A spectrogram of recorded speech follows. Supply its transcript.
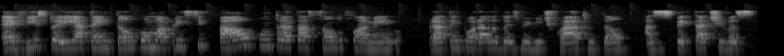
é visto aí até então como a principal contratação do Flamengo para a temporada 2024. Então, as expectativas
